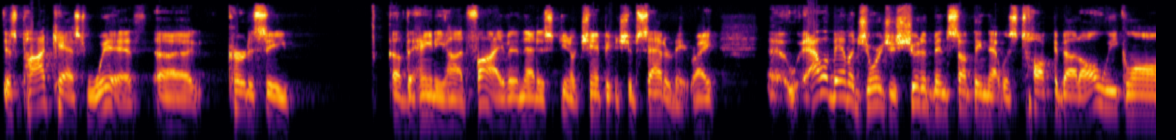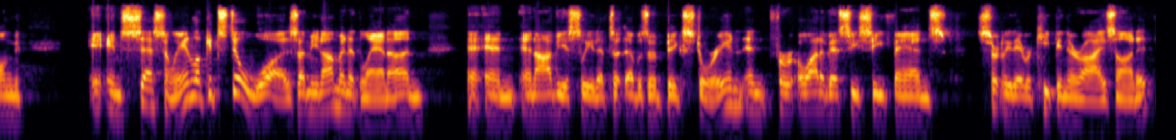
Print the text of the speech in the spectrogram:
this podcast with, uh, courtesy of the Haney Hot Five, and that is you know Championship Saturday, right? Uh, Alabama Georgia should have been something that was talked about all week long, incessantly, and look, it still was. I mean, I'm in Atlanta, and and and obviously that's a, that was a big story, and and for a lot of SEC fans, certainly they were keeping their eyes on it,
